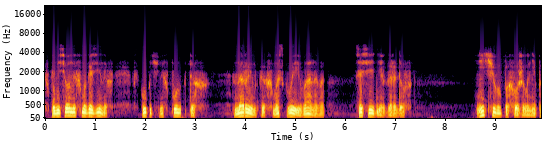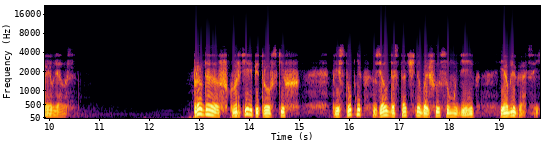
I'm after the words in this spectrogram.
В комиссионных магазинах, в скупочных пунктах, на рынках Москвы, Иваново, соседних городов ничего похожего не появлялось. Правда, в квартире Петровских преступник взял достаточно большую сумму денег и облигаций.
